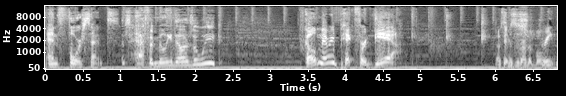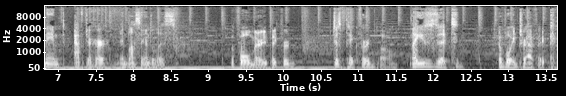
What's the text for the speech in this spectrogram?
and four cents. That's half a million dollars a week. Go Mary Pickford, yeah. That's There's incredible. a street named after her in Los Angeles. The full Mary Pickford? Just Pickford. Oh. I used it to avoid traffic.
